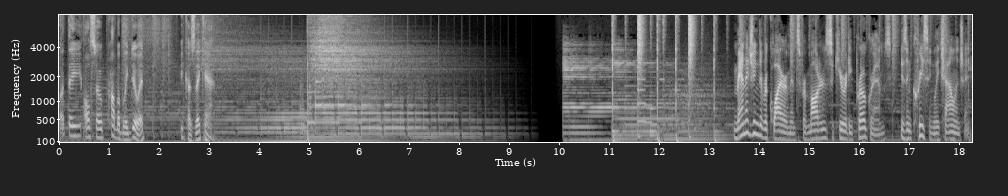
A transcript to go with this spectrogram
But they also probably do it because they can. Managing the requirements for modern security programs is increasingly challenging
